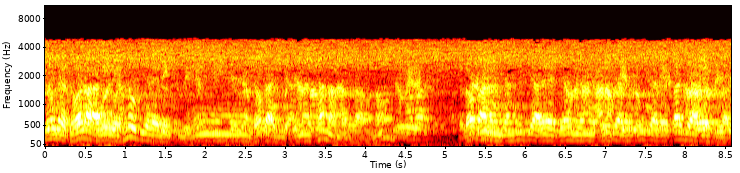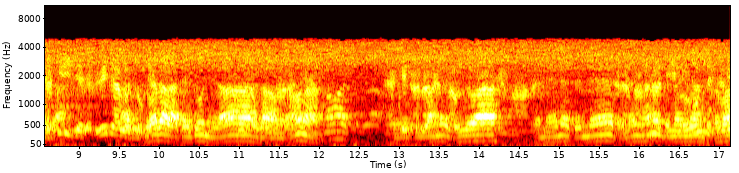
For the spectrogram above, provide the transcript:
ဆိုးတဲ့ဒေါသလေးကိုနှုတ်ပြလိုက်လို့ရှိရင်ဒေါသကြီးအမှန်ဆန်းတာမဟုတ်ဘူးနော်လောကလုံးကြံပြကြတဲ့တရားများနဲ့သိကြတယ်သိကြတယ်တတ်ကြတယ်ဆိုတာကကြီးကြတယ်တွေးကြဒေါလို့သကတိုက်တွန်းနေတာကောင်ဟုတ်လားအဲဒီကဒီနေ့ကနေ့ဒီဟာတနေ့နဲ့တနေ့တနိုင်ငံနဲ့တနိုင်ငံတစ်ကမ္ဘာ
